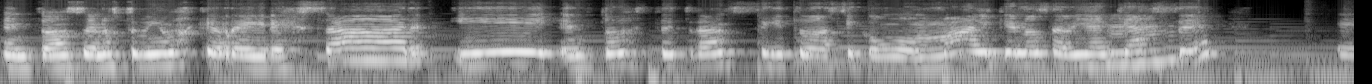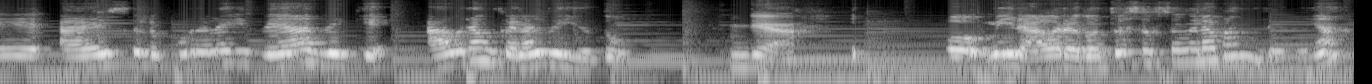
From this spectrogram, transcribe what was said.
Entonces nos tuvimos que regresar y en todo este tránsito así como mal que no sabía qué hacer, eh, a él se le ocurre la idea de que abra un canal de YouTube. Ya. O mira, ahora con toda esta opción de la pandemia,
